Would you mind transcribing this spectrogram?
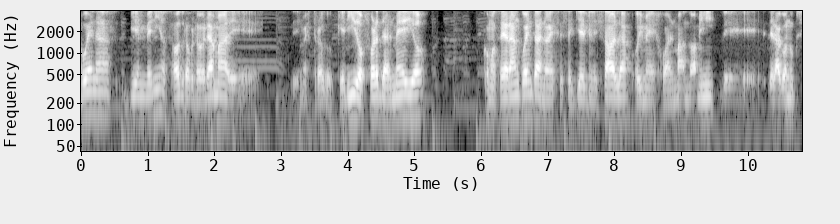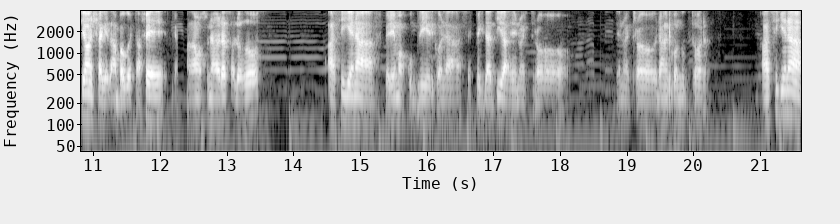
buenas, bienvenidos a otro programa de, nuestro querido Fuerte al Medio. Como se darán cuenta, no es Ezequiel quien les habla, hoy me dejó al mando a mí de, la conducción, ya que tampoco está Fede. Les mandamos un abrazo a los dos. Así que nada, esperemos cumplir con las expectativas de nuestro, de nuestro gran conductor. Así que nada,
